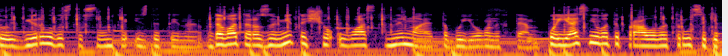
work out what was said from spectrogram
довірливі стосунки із дитиною, давати розуміти, що у вас немає табуйованих тем, пояснювати правила трусиків.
